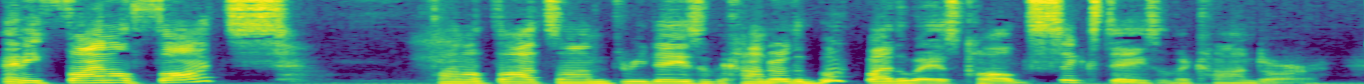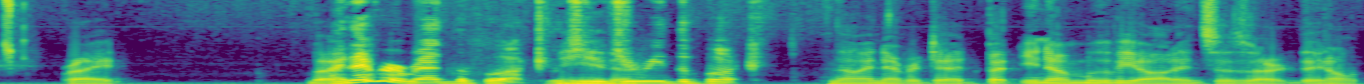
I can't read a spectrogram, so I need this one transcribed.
any final thoughts? Final thoughts on Three Days of the Condor. The book, by the way, is called Six Days of the Condor. Right. But I never read the book. Did you, did you read the book? No, I never did. But you know, movie audiences are they don't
